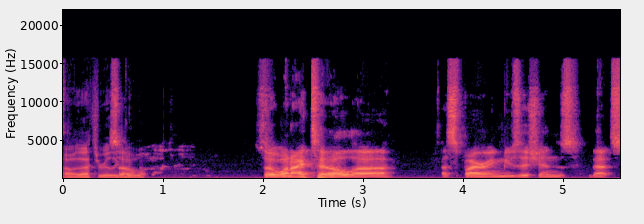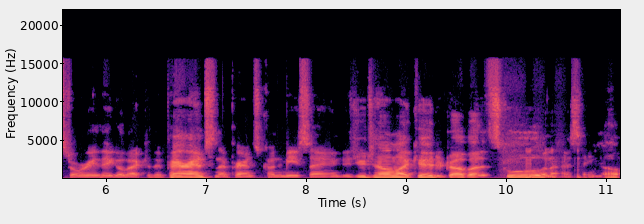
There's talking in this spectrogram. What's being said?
Oh, that's really so, cool. so when I tell uh, aspiring musicians that story, they go back to their parents, and their parents come to me saying, "Did you tell my kid to drop out of school?" And I say, "No."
